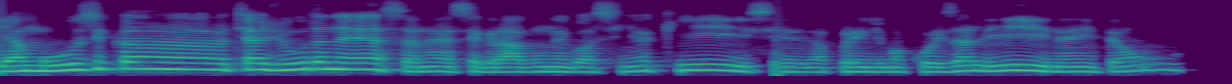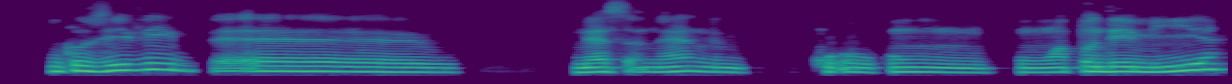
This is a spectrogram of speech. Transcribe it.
e a música te ajuda nessa, né, você grava um negocinho aqui, você aprende uma coisa ali, né, então, inclusive, eh, nessa, né, com com a pandemia,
